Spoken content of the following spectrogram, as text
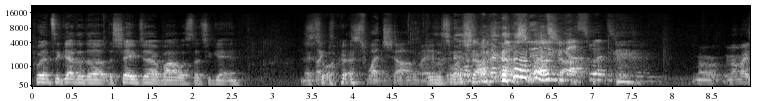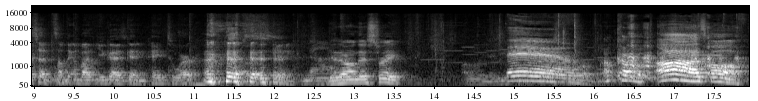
putting together the the shave gel bottles that you're getting. Next It's like door. a sweatshop, man. It's a sweatshop. Literally, we got sweats. Remember, remember I said something about you guys getting paid to work? I was just kidding. Get it on there straight. Damn. I'm cold. Ah, it's off.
